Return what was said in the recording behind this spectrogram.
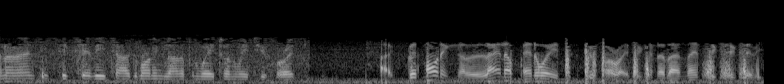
70966 Heavy, Good Morning, line up and wait, runway 248. Uh, good morning, line up and wait, 248, 60966 Heavy.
